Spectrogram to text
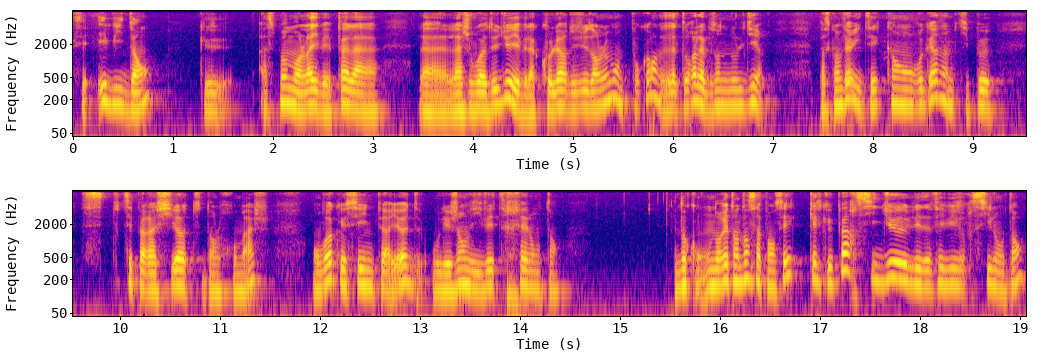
C'est évident que à ce moment-là, il n'y avait pas la, joie de Dieu, il y avait la colère de Dieu dans le monde. Pourquoi? La Torah a besoin de nous le dire Parce qu'en vérité, quand on regarde un petit peu toutes ces parachiotes dans le Chumash, on voit que c'est une période où les gens vivaient très longtemps. Donc on aurait tendance à penser, quelque part, si Dieu les a fait vivre si longtemps,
